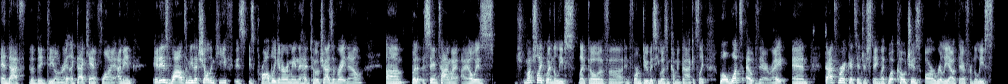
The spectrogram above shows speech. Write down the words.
and that's the big deal, right? Like that can't fly. I mean, it is wild to me that Sheldon Keefe is is probably going to remain the head coach as of right now. Um, but at the same time, I, I always much like when the Leafs let go of uh, informed Dubas, he wasn't coming back. It's like, well, what's out there, right? And that's where it gets interesting. Like, what coaches are really out there for the Leafs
